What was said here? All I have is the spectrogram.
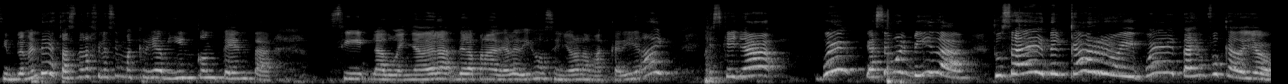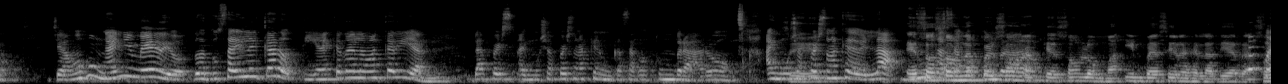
simplemente está haciendo una fila sin mascarilla bien contenta. Sí, la dueña de la, de la panadería le dijo, señora, la mascarilla, ay, es que ya, pues, ya se me olvida. Tú sales del carro y pues estás enfocado. Y yo, llevamos un año y medio donde tú sales del carro, tienes que tener la mascarilla. Mm. Las hay muchas personas que nunca se acostumbraron. Hay muchas Sí. personas que de verdad Esas son las personas que son los más imbéciles en la tierra. Son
